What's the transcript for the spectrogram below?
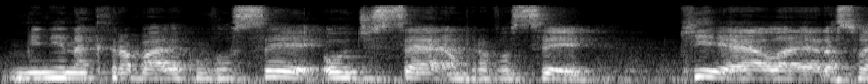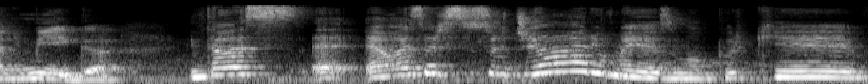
menina que trabalha com você? Ou disseram pra você que ela era sua inimiga? Então é, é um exercício diário mesmo, porque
